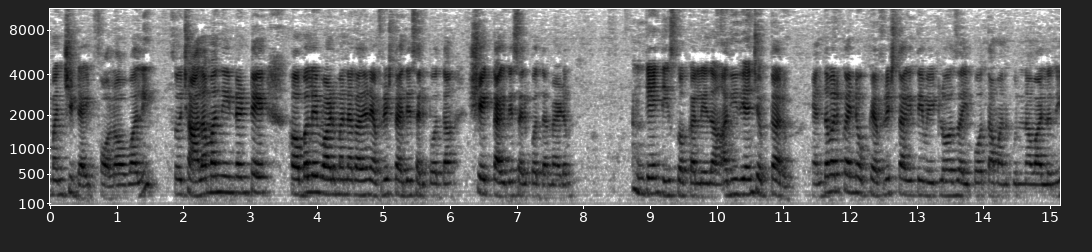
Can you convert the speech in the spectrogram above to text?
మంచి డైట్ ఫాలో అవ్వాలి. సో చాలామంది ఏంటంటే హర్బల్ లైఫ్ వాడమన్నా కదా ఎఫ్రెష్ తాగితే సరిపోద్దా షేక్ తాగితే సరిపోద్దా మేడం? ఇంకేం తీసుకోక్కర్లేదా? అది ఇది అని చెప్తారు. ఎంతవరకు అయినా ఒక్క ఎఫ్రెష్ తాగితే వెయిట్ లాస్ అయిపోతాం అనుకున్న వాళ్ళని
